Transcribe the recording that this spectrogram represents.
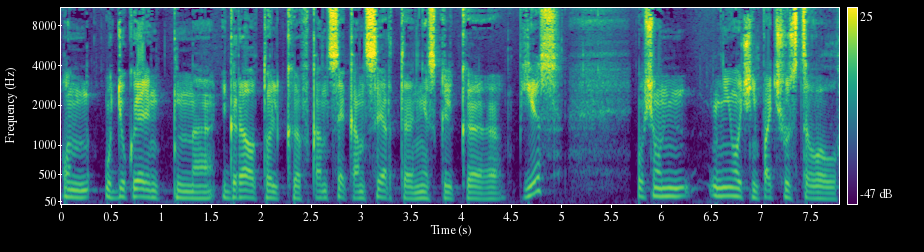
он у Дюка Эллингтона играл только в конце концерта несколько пьес, В общем, он не очень почувствовал,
